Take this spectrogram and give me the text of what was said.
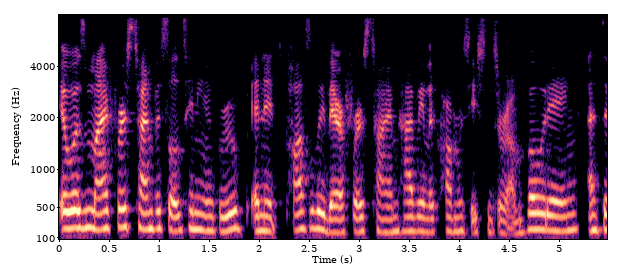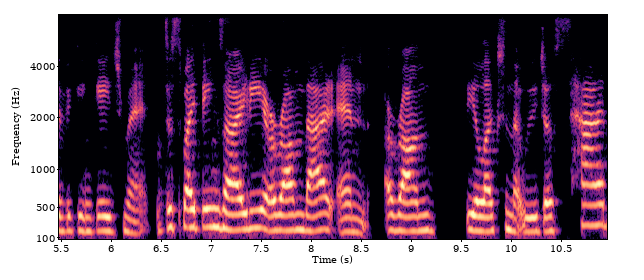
It was my first time facilitating a group, and it's possibly their first time having the conversations around voting and civic engagement. Despite the anxiety around that and around the election that we just had,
